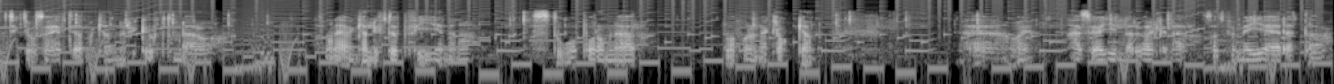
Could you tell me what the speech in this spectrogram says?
jag tyckte det var så häftigt att man kan rycka upp dem där och att man även kan lyfta upp fienderna och stå på dem där man får den där klockan. Alltså jag gillade verkligen det här. Så att för mig är detta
